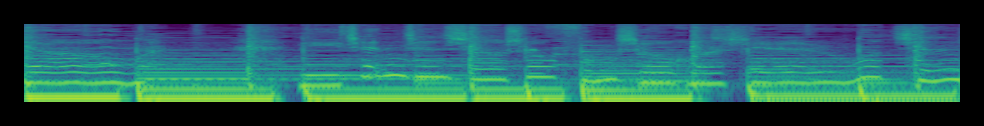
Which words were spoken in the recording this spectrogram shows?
邀。你牵牵小手，风笑花谢，我牵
